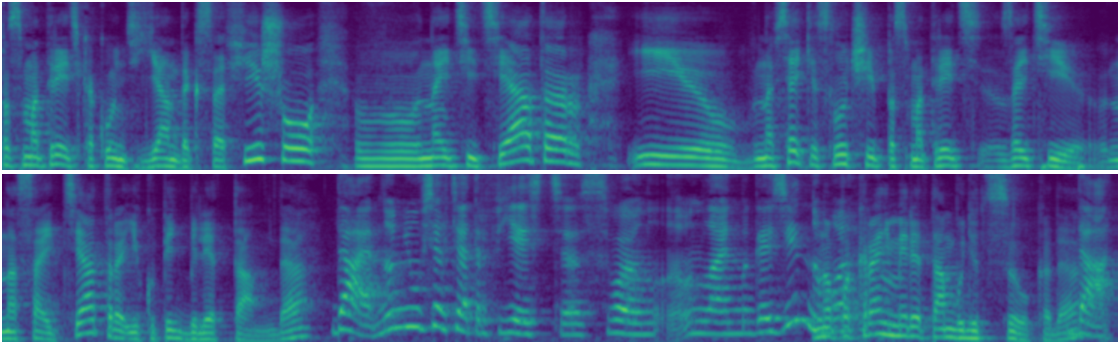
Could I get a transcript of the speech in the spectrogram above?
посмотреть какую-нибудь Яндекс Афишу, найти театр и на всякий случай посмотреть, зайти на сайт театра и купить билет там, да? Да, но не у всех театров есть э, свой онлайн-магазин. Но, но по крайней мере там будет ссылка, да? Да.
